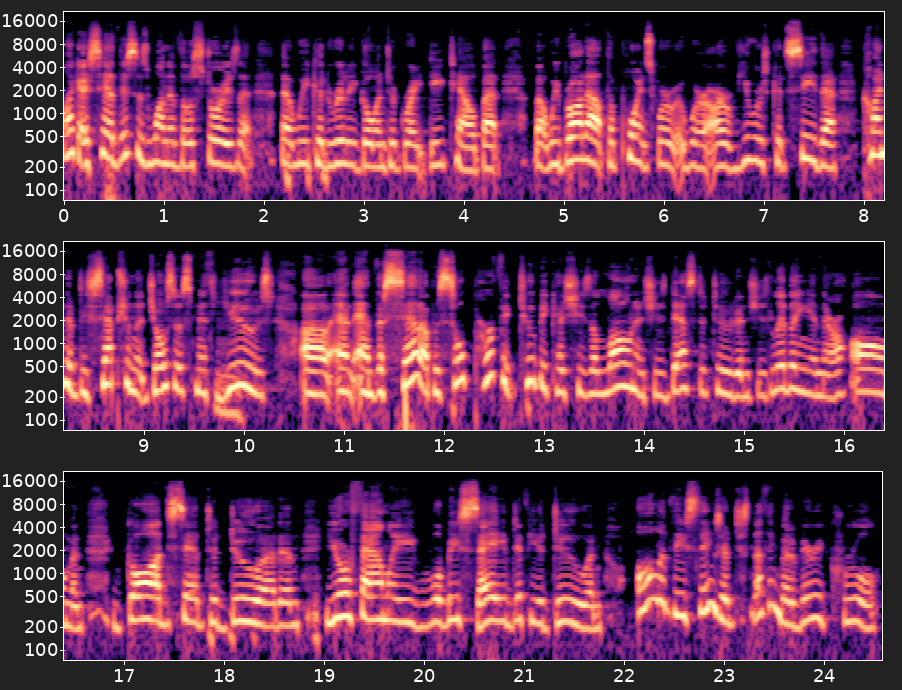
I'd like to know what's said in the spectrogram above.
Like I said, this is one of those stories that, that we could really go into great detail, but but we brought out the points where, where our viewers could see the kind of deception that Joseph Smith Mm-hmm. used, uh, and and the setup is so perfect too because she's alone and she's destitute and she's living in their home, and God said to do it, and your family will be saved if you do, and all of these things are just nothing but a very cruel,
